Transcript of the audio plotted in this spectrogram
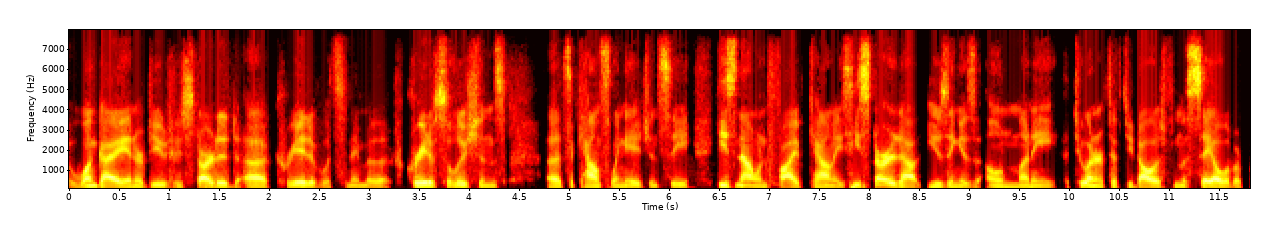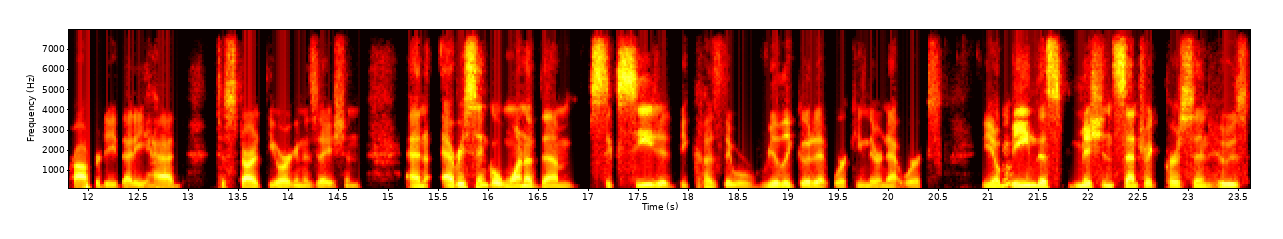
one guy I interviewed who started uh, creative. What's the name of it? Creative Solutions. Uh, it's a counseling agency. He's now in five counties. He started out using his own money, $250 from the sale of a property that he had to start the organization. And every single one of them succeeded because they were really good at working their networks. You know, mm-hmm. being this mission centric person who's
